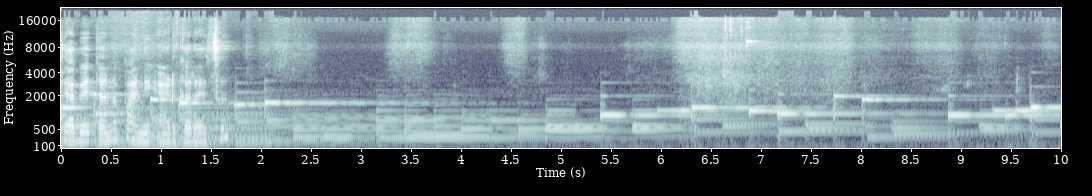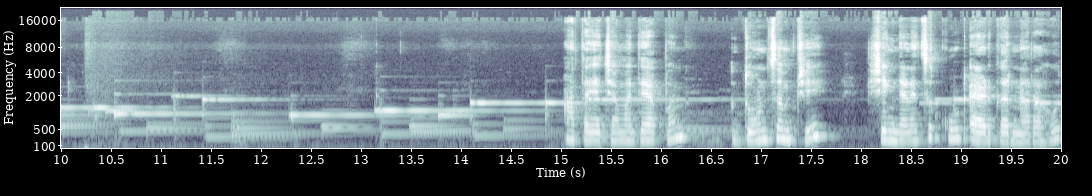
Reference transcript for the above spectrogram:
त्या बेतानं पाणी ॲड करायचं. आता याच्यामध्ये आपण दोन चमचे शेंगदाण्याचं कूट ॲड करणार आहोत.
